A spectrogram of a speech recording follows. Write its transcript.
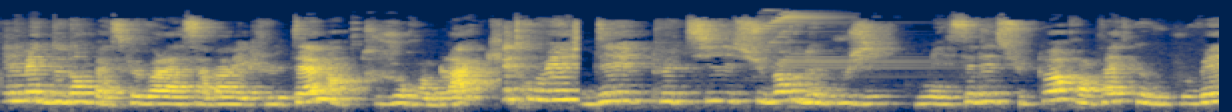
Je vais les mettre dedans parce que voilà, ça va avec le thème, toujours en black. J'ai trouvé des petits supports de bougies, mais c'est des supports en fait que vous pouvez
